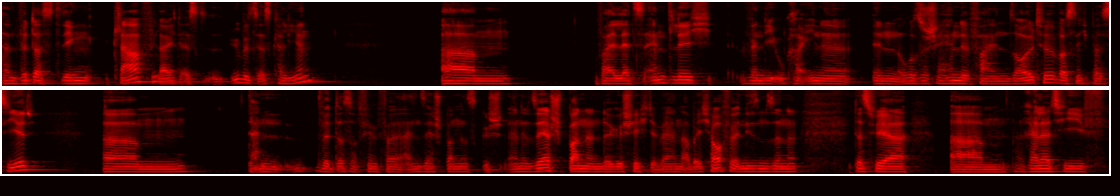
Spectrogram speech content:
dann wird das Ding klar vielleicht es übelst eskalieren. Ähm, weil letztendlich, wenn die Ukraine in russische Hände fallen sollte, was nicht passiert, ähm, dann wird das auf jeden Fall ein sehr spannendes, eine sehr spannende Geschichte werden. Aber ich hoffe in diesem Sinne, dass wir ähm, relativ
